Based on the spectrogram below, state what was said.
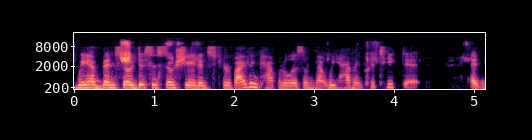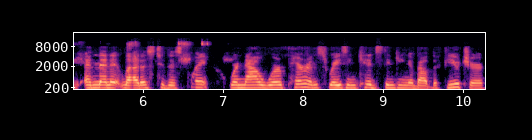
We have been so disassociated surviving capitalism that we haven't critiqued it. And, and then it led us to this point where now we're parents raising kids thinking about the future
